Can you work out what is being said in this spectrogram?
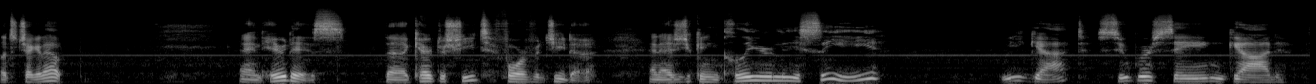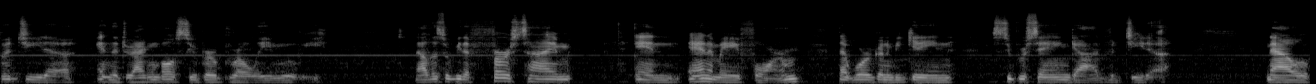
Let's check it out. And here it is, the character sheet for Vegeta. And as you can clearly see, we got Super Saiyan God Vegeta in the Dragon Ball Super Broly movie. Now, this would be the first time in anime form that we're going to be getting Super Saiyan God Vegeta. Now,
